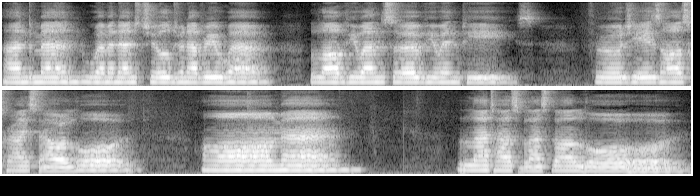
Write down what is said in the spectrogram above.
and men, women, and children everywhere love you and serve you in peace. Through Jesus Christ our Lord. Amen. Let us bless the Lord.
